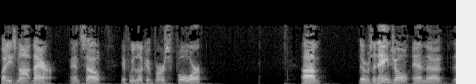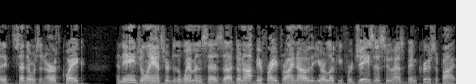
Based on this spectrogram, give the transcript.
but he's not there. And so, if we look at verse four, um, there was an angel, and the, they said there was an earthquake. And the angel answered to the women, says, uh, Do not be afraid, for I know that you are looking for Jesus who has been crucified.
